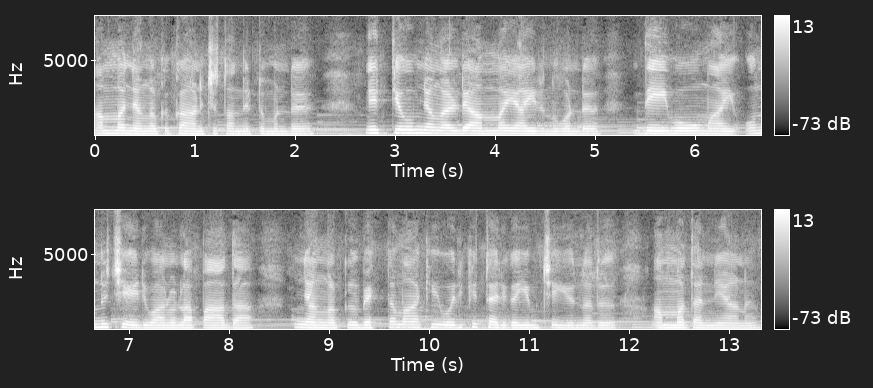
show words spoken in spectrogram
അമ്മ ഞങ്ങൾക്ക് കാണിച്ചു തന്നിട്ടുമുണ്ട്. നിത്യവും ഞങ്ങളുടെ അമ്മയായിരുന്നു കൊണ്ട് ദൈവവുമായി ഒന്നു ചേരുവാനുള്ള പാത ഞങ്ങൾക്ക് വ്യക്തമാക്കി ഒരുക്കി തരികയും ചെയ്യുന്നത് അമ്മ തന്നെയാണ്.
